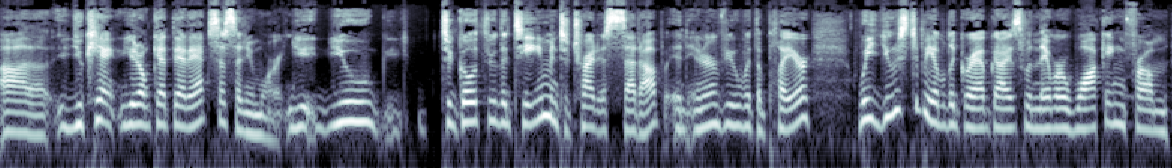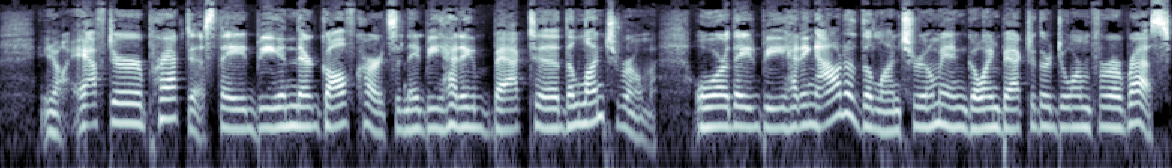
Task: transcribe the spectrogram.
Uh, you can't, you don't get that access anymore. You, you, to go through the team and to try to set up an interview with a player. We used to be able to grab guys when they were walking from, you know, after practice, they'd be in their golf carts and they'd be heading back to the lunchroom or they'd be heading out of the lunchroom and going back to their dorm for a rest.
